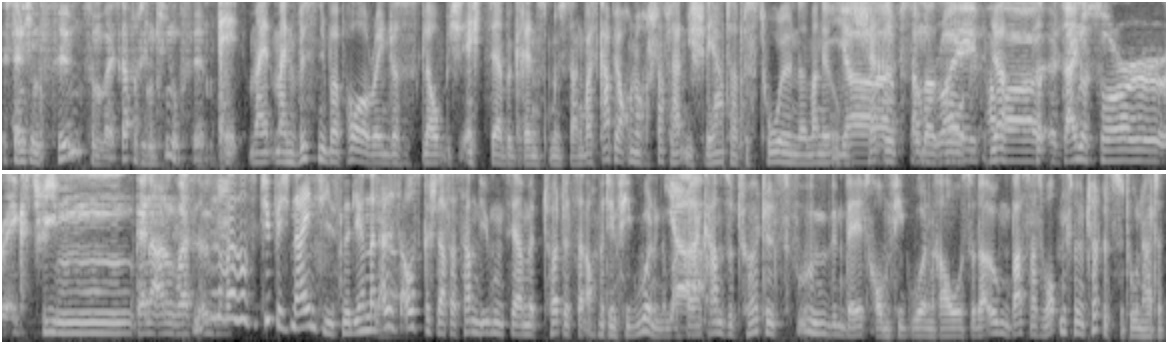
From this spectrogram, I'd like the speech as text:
Ist der nicht im Film zum Beispiel? Es gab doch diesen Kinofilm. Ey, mein, mein Wissen über Power Rangers ist, glaube ich, echt sehr begrenzt, muss ich sagen. Weil es gab ja auch noch Staffeln, hatten die Schwerter, Pistolen, dann waren ja irgendwie Sheriffs oder so. Samurai, Power, ja, äh, Dinosaur, Extreme, keine Ahnung was. das ist Irgendwie. aber so, so typisch 90s, ne? Die haben dann alles ausgeschlachtet. Das haben die übrigens ja mit Turtles dann auch mit den Figuren gemacht. Ja. Weil dann kamen so Turtles im Weltraumfiguren raus oder irgendwas, was überhaupt nichts mit den Turtles zu tun hatte.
